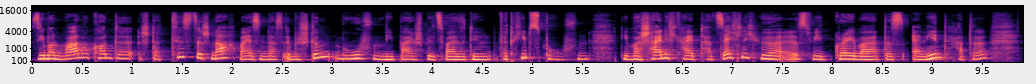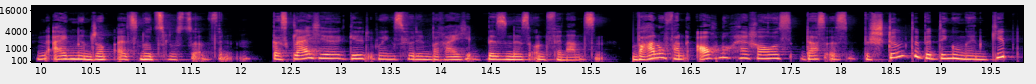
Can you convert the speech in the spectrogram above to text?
Simon Walu konnte statistisch nachweisen, dass in bestimmten Berufen, wie beispielsweise den Vertriebsberufen, die Wahrscheinlichkeit tatsächlich höher ist, wie Graeber das erwähnt hatte, den eigenen Job als nutzlos nutzlos zu empfinden. Das gleiche gilt übrigens für den Bereich Business und Finanzen. Valo fand auch noch heraus, dass es bestimmte Bedingungen gibt,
